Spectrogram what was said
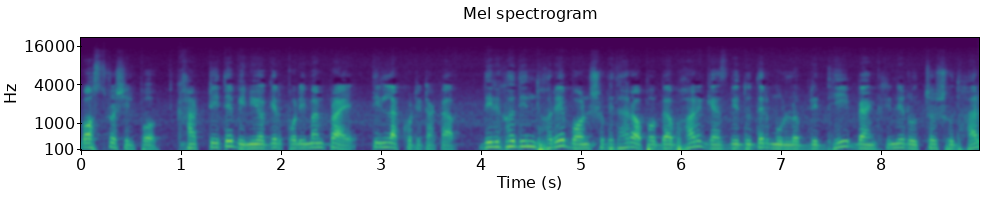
বস্ত্রশিল্প। খাটটিতে বিনিয়োগের পরিমাণ প্রায় তিন লাখ কোটি টাকা। দীর্ঘদিন ধরে বন সুবিধার অপব্যবহার, গ্যাস বিদ্যুতের মূল্য বৃদ্ধি, ব্যাংক ঋণের উচ্চ সুধার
